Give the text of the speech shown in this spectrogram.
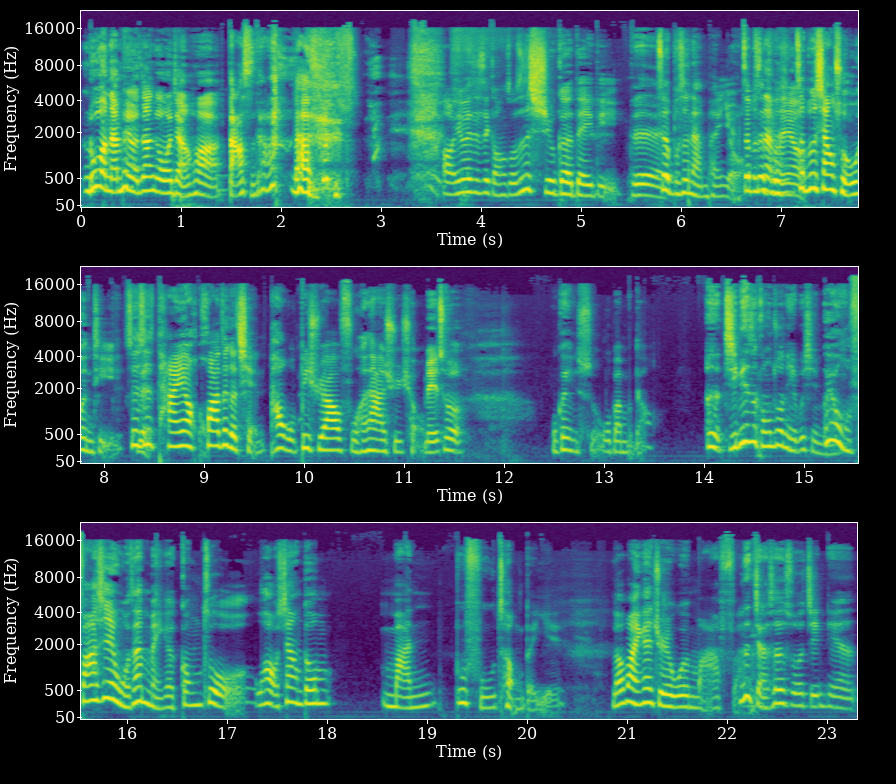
如果男朋友这样跟我讲话，打死他。那 哦，因为这是工作，是 Sugar Daddy，对这不是男朋友，这不是男朋友这不是相处的问题，这是他要花这个钱，然后我必须要符合他的需求。没错。我跟你说，我办不到，呃，即便是工作你也不行吗？因为我发现我在每个工作，我好像都蛮不服从的耶。老板应该觉得我很麻烦。那假设说今天，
